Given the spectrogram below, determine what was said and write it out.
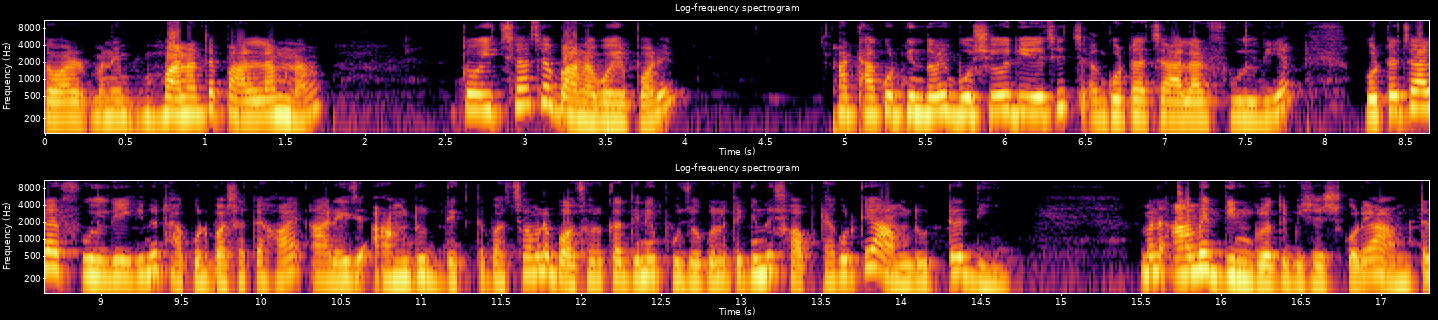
তো আর মানে বানাতে পারলাম না। তো ইচ্ছা আছে বানাবো এরপরে। আর ঠাকুর কিন্তু আমি বসেও দিয়েছি গোটা চাল আর ফুল দিয়ে। গোটা চাল আর ফুল দিয়ে কিন্তু ঠাকুর বসাতে হয়। আর এই যে আমদুধ দেখতে পাচ্ছ আমরা, বছরকার দিনে পুজোগুলোতে কিন্তু সব ঠাকুরকে আমদুধটা দিই। মানে আমের দিনগুলোতে বিশেষ করে আমটা,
